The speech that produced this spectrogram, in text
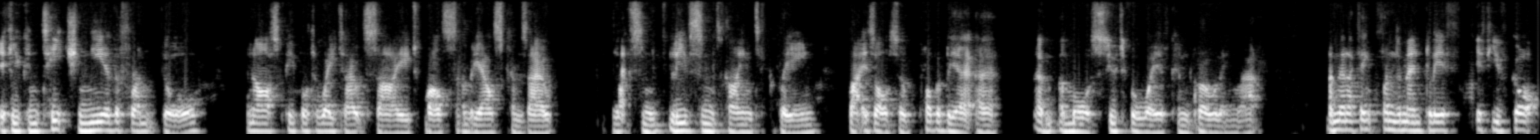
If you can teach near the front door and ask people to wait outside while somebody else comes out let some leave some time to clean that is also probably a, a, a more suitable way of controlling that. And then i think fundamentally if if you've got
